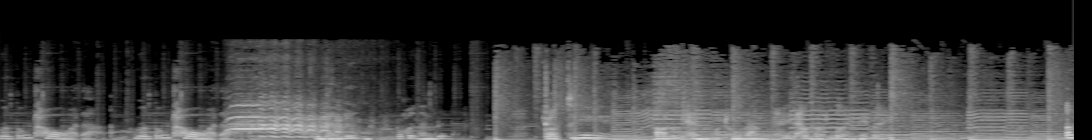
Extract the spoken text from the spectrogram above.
มันต้องถอดอะ มันต้องถอดอะ คุณทันลึ่งว่าคุณทันลึ่งกอจี้เอาน้ำแข็งมาถูหลังให้ทำมัดหน่อยได้ไหมอ้า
